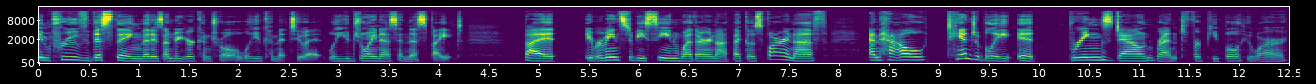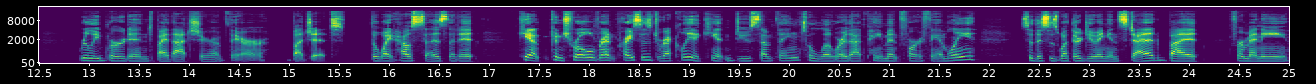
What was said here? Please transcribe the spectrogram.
improve this thing that is under your control. Will you commit to it? Will you join us in this fight? But it remains to be seen whether or not that goes far enough and how tangibly it brings down rent for people who are really burdened by that share of their budget. The White House says that it can't control rent prices directly, it can't do something to lower that payment for a family. So, this is what they're doing instead. But for many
